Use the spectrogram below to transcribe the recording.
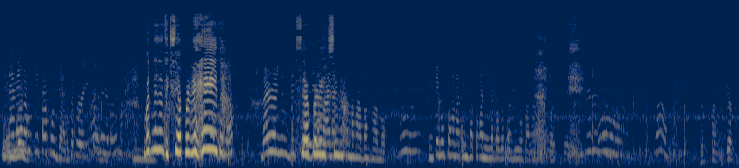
Hindi namin makikita po dyan. Ba't na nag-separate? Meron yung dito. Separate sila. sa mahabang hamok. Yung tinutong natin bato kanina bago tayo bumaba ng support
